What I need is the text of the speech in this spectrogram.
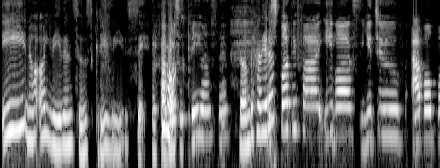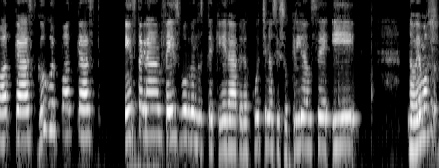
Y no olviden suscribirse. Por favor, favor. suscríbanse. ¿Dónde, Javiera? Spotify, Evox, YouTube, Apple Podcast, Google Podcast, Instagram, Facebook, donde usted quiera, pero escúchenos y suscríbanse y nos vemos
